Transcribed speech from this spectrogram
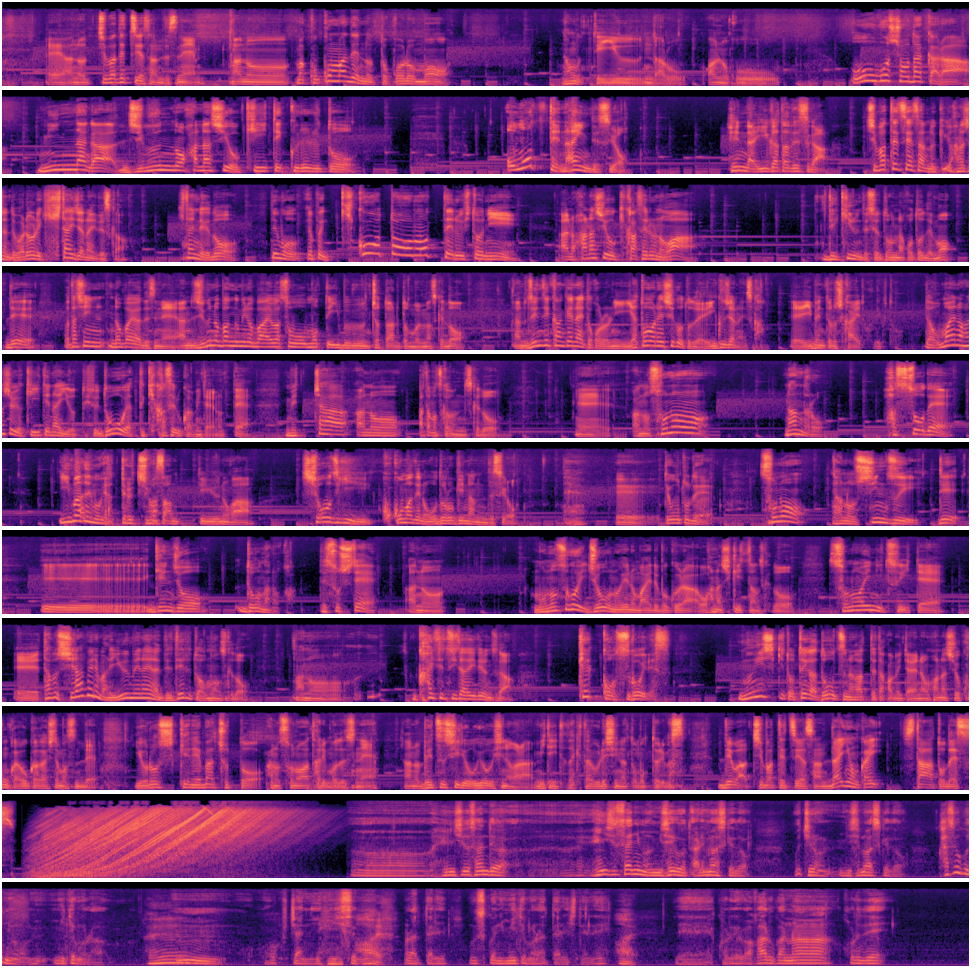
えーあの千葉哲也さんですね。あのまあここまでのところもなんて言うんだろう。あのこう大御所だからみんなが自分の話を聞いてくれると思ってないんですよ。変な言い方ですが。千葉哲也さんの話なんて我々聞きたいじゃないですか。聞きたいんだけどでもやっぱり聞こうと思ってる人にあの話を聞かせるのはできるんですよどんなことでも。で私の場合はですねあの自分の番組の場合はそう思っていい部分ちょっとあると思いますけどあの全然関係ないところに雇われ仕事で行くじゃないですか、えーイベントの司会とかで行くと。でお前の話は聞いてないよって人にどうやって聞かせるかみたいのってめっちゃあの頭使うんですけど、えーあのそのなんだろう発想で今でもやってる千葉さんっていうのが正直ここまでの驚きなんですよ。ねえー、ということでそのあの真髄で、えー現状どうなのかでそしてあのものすごいジョーの絵の前で僕らお話聞いてたんですけどその絵について、えー多分調べればね有名な絵なんで出るとは思うんですけどあの解説いただいてるんですが結構すごいです。無意識と手がどうつながってたかみたいなお話を今回お伺いしてますんでよろしければちょっとあのそのあたりもですねあの別資料を用意しながら見ていただけたら嬉しいなと思っております。では千葉哲也さん第4回スタートです。あー編集さんでは編集さんにも見せることありますけどもちろん見せますけど家族にも見てもらう、うん、奥ちゃんに見せてもはいらったり、息子に見てもらったりしてね。はいでこれでわかるかな？これで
